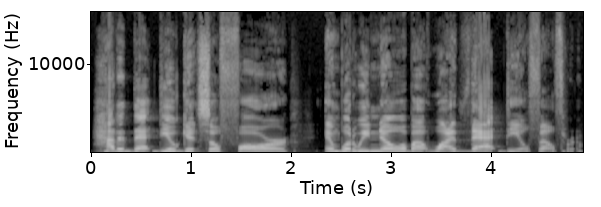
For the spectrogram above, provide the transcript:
how did that deal get so far? And what do we know about why that deal fell through?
